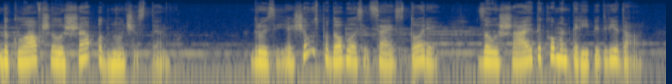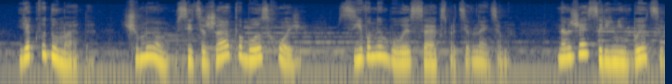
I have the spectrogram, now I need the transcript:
доклавши лише одну частинку. Друзі, якщо вам сподобалася ця історія, залишайте коментарі під відео. Як ви думаєте, чому всі ці жертви були схожі? Всі вони були секс-працівницями. Невже серійні вбивці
